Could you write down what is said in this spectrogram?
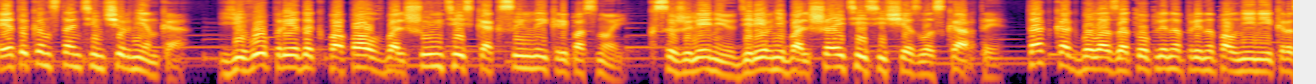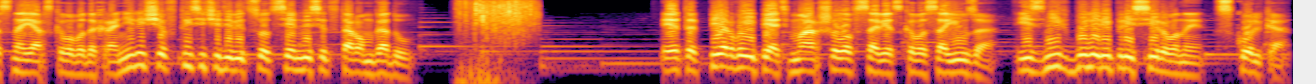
Это Константин Черненко. Его предок попал в Большую Тесь как сильный крепостной. К сожалению, деревня Большая Тесь исчезла с карты, так как была затоплена при наполнении Красноярского водохранилища в 1972 году. Это первые пять маршалов Советского Союза, из них были репрессированы, сколько?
